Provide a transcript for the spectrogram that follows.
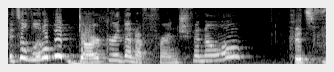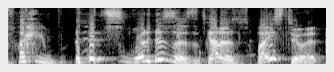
It's a little bit darker than a French vanilla. It's fucking. It's what is this? It's got a spice to it.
